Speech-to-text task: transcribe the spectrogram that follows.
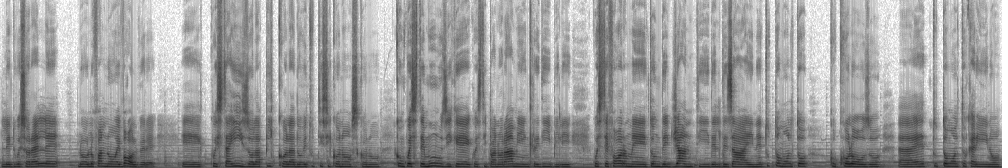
le due sorelle lo, lo fanno evolvere. E questa isola piccola dove tutti si conoscono, con queste musiche, questi panorami incredibili, queste forme tondeggianti del design, è tutto molto coccoloso, eh, è tutto molto carino,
